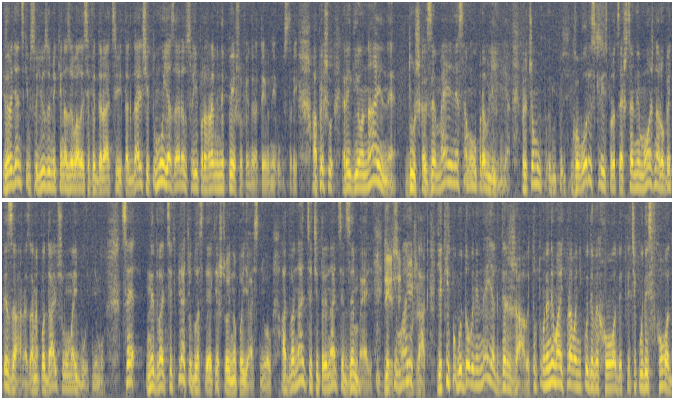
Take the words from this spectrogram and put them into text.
І з Радянським Союзом, які називалися Федерацією і так далі. Тому я зараз у своїй програмі не пишу федеративний устрій, а пишу регіональне в дужках земельне самоуправління. Причому говорю скрізь про це, що це не можна робити зараз, а на подальшому майбутньому. Це не 25 областей, як я щойно пояснював, а 12 чи 13 земель, які мають може. так, які побудовані не як держави, тобто вони не мають права нікуди виходити чи кудись входити,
